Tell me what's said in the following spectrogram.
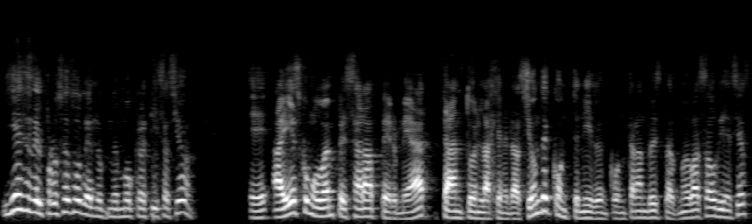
Y ese es el proceso de democratización. Eh, ahí es como va a empezar a permear tanto en la generación de contenido, encontrando estas nuevas audiencias,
